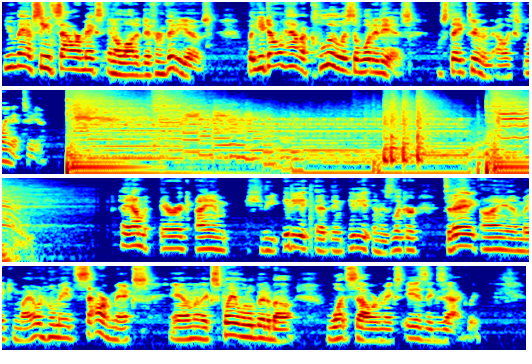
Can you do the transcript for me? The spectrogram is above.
You may have seen sour mix in a lot of different videos, but you don't have a clue as to what it is. Well, stay tuned, I'll explain it to you. Hey, I'm Eric. I am the idiot at an idiot and his liquor. Today I am making my own homemade sour mix, and I'm going to explain a little bit about what sour mix is exactly.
